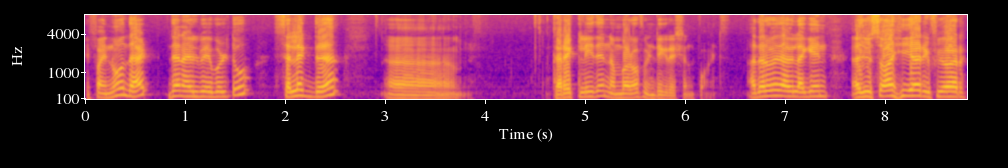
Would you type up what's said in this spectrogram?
If I know that then I will be able to select the uh, correctly the number of integration points. Otherwise, I will again as you saw here if your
